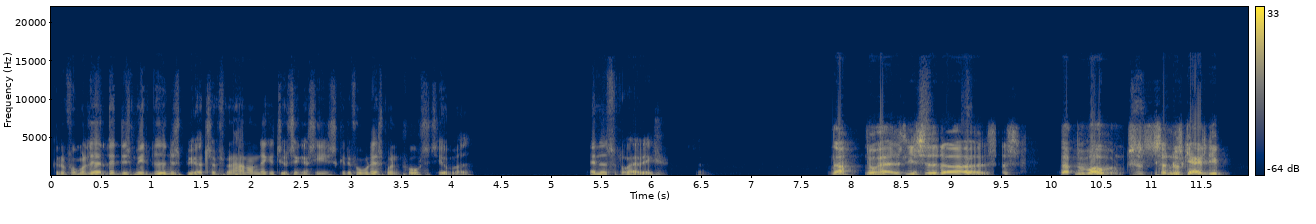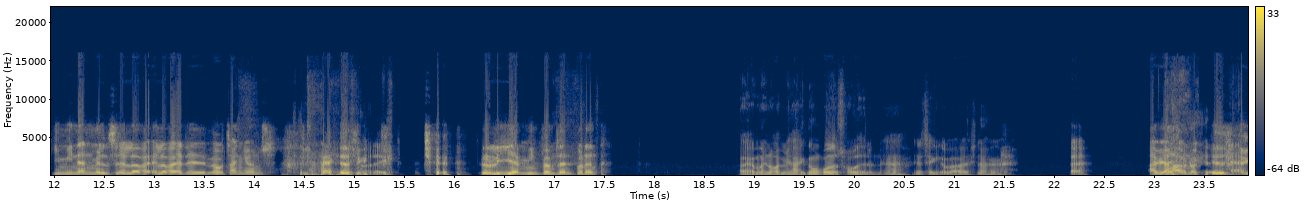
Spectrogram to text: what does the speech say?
skal du formulere det lidt ligesom et vidnesbyrd. Så hvis man har nogle negative ting at sige, så skal det formuleres på en positiv måde. Andet så tror jeg ikke. Nå, nu har jeg lige siddet og... Nå, wow, så, så nu skal jeg lige give min anmeldelse, eller, hvad- eller hvad, er det, hvad var tanken, Jørgens? Nej, det var det ikke. Vil du lige have mine 5 cent på den? Og jeg må indrømme, jeg har ikke nogen rød tråd i den her. Jeg tænker bare, at vi snakker. Ej, jeg har jo nok givet, Ja.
